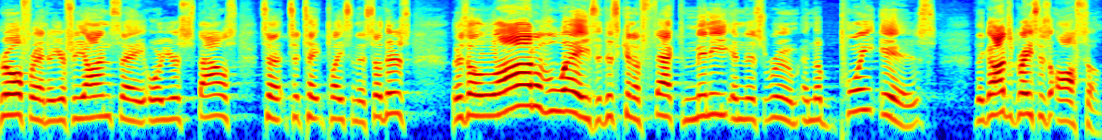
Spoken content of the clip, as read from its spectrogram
girlfriend or your fiance or your spouse to, to take place in this. So there's, there's a lot of ways that this can affect many in this room. And the point is that God's grace is awesome.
